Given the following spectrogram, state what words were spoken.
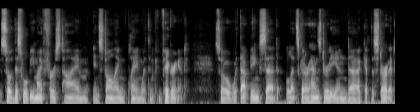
so this will be my first time installing, playing with, and configuring it. So with that being said, let's get our hands dirty and uh, get this started.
